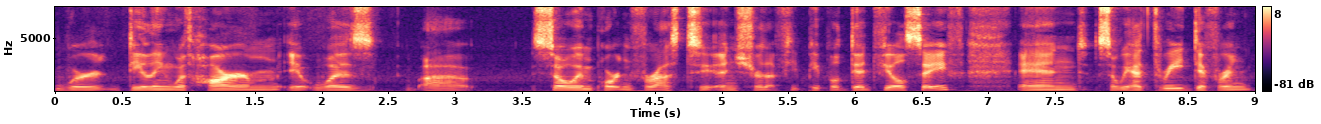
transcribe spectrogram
were dealing with harm, it was uh, so important for us to ensure that f- people did feel safe, and so we had three different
